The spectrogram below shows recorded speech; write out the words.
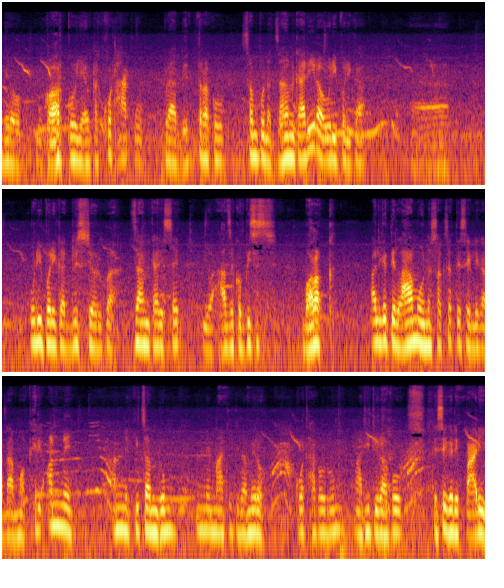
मेरो घरको या एउटा कोठाको पुरा भित्रको सम्पूर्ण जानकारी र वरिपरिका वरिपरिका दृश्यहरूका जानकारी सहित यो आजको विशेष झलक अलिकति लामो हुनसक्छ। त्यसैले गर्दा म फेरि अन्य अन्य किचन रुम अन्य माथितिर मेरो कोठाको रुम माथितिरको त्यसै गरी पारी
